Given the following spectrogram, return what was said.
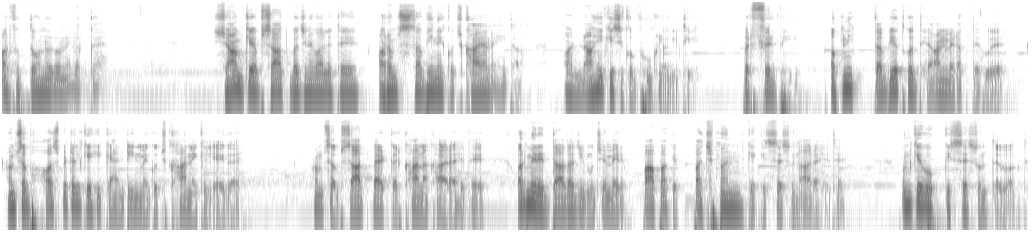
और वो दोनों रोने लग गए। शाम के अब सात बजने वाले थे और हम सभी ने कुछ खाया नहीं था और ना ही किसी को भूख लगी थी। पर फिर भी अपनी तबीयत को ध्यान में रखते हुए हम सब हॉस्पिटल के ही कैंटीन में कुछ खाने के लिए गए। हम सब साथ बैठकर खाना खा रहे थे और मेरे दादाजी मुझे मेरे पापा के बचपन के किस्से सुना रहे थे। उनके वो किस्से सुनते वक्त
